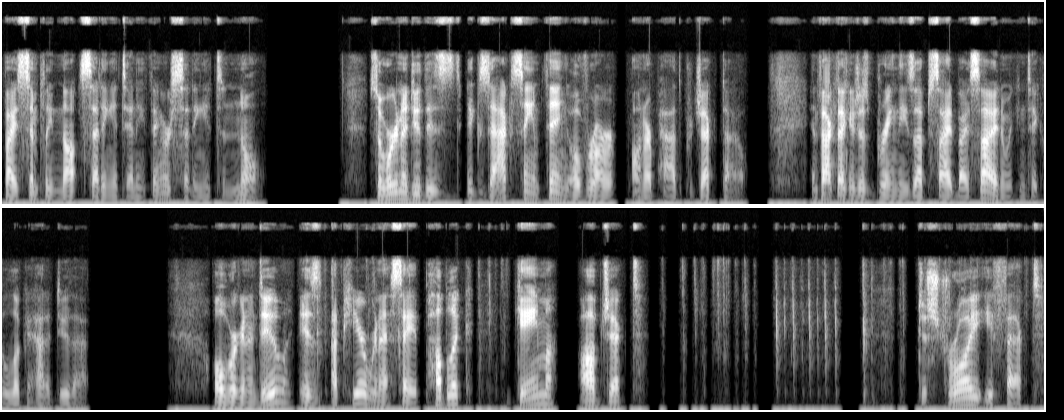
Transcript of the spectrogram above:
by simply not setting it to anything or setting it to null. So we're going to do this exact same thing over our on our path projectile. In fact, I can just bring these up side by side and we can take a look at how to do that. All we're going to do is up here, we're going to say public game object destroy effect.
